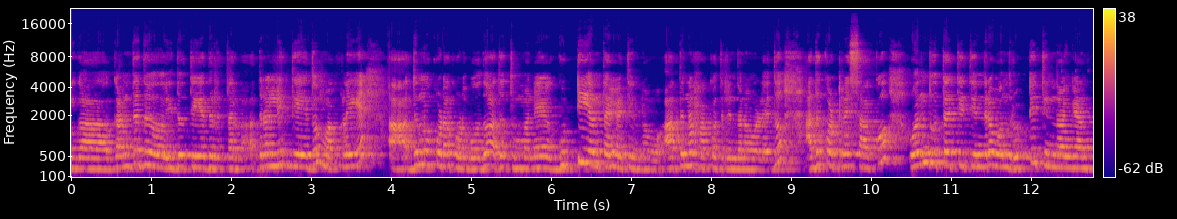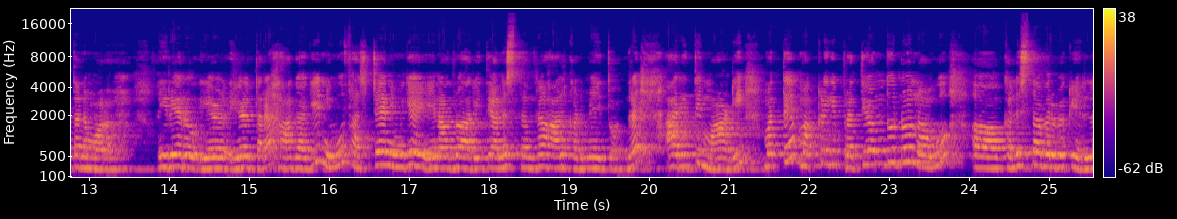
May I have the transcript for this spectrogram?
ಈಗ ಗಂಧದ ಇದು ತೇದಿರುತ್ತಲ್ಲ ಅದರಲ್ಲಿ ತೇದು ಮಕ್ಕಳಿಗೆ ಅದನ್ನು ಕೂಡ ಕೊಡ್ಬೋದು. ಅದು ತುಂಬಾ ಗುಟ್ಟಿ ಅಂತ ಹೇಳ್ತೀವಿ ನಾವು. ಅದನ್ನು ಹಾಕೋದ್ರಿಂದ ಒಳ್ಳೆಯದು ಅದು ಕೊಟ್ಟರೆ ಸಾಕು. ಒಂದು ಉತ್ತತ್ತಿ ತಿಂದರೆ ಒಂದು ರೊಟ್ಟಿ ತಿಂದಂಗೆ ಅಂತ ನಮ್ಮ ಹಿರಿಯರು ಹೇಳ್, ಹೇಳ್ತಾರೆ. ಹಾಗಾಗಿ ನೀವು ಫಸ್ಟೇ ನಿಮಗೆ ಏನಾದರೂ ಆ ರೀತಿ ಅನ್ನಿಸ್ತಂದ್ರೆ ಹಾಲು ಕಡಿಮೆ ಆಯಿತು ಅಂದರೆ ಆ ರೀತಿ ಮಾಡಿ. ಮತ್ತು ಮಕ್ಕಳಿಗೆ ಪ್ರತಿಯೊಂದೂ ನಾವು ಕಲಿಸ್ತಾ ಬರಬೇಕು. ಎಲ್ಲ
